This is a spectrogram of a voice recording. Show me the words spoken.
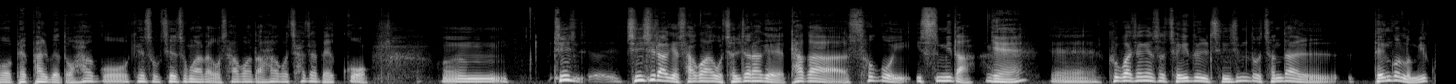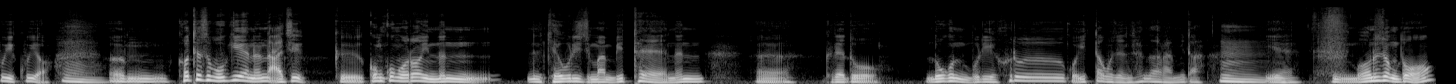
뭐 108배도 하고 계속 죄송하다고 사과도 하고 찾아뵙고 음 진, 진실하게 사과하고 절절하게 다가서고 있습니다. 예. 예. 그 과정에서 저희들 진심도 전달된 걸로 믿고 있고요. 음. 음 겉에서 보기에는 아직 그 꽁꽁 얼어 있는 개울이지만 밑에는 어 그래도 녹은 물이 흐르고 있다고 저는 생각을 합니다. 음. 예. 뭐 어느 정도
